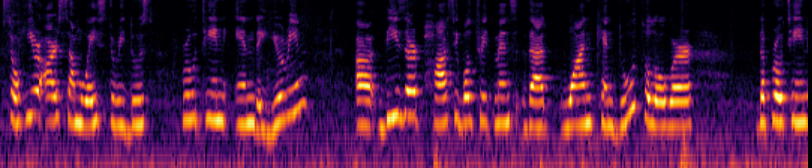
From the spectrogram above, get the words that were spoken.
So here are some ways to reduce protein in the urine. Uh, these are possible treatments that one can do to lower the protein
